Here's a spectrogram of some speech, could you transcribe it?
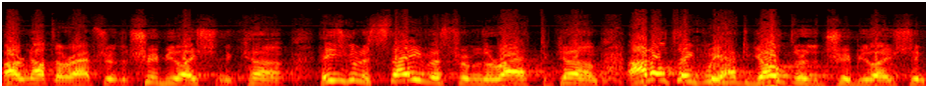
Or not the rapture, the tribulation to come. He's going to save us from the wrath to come. I don't think we have to go through the tribulation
